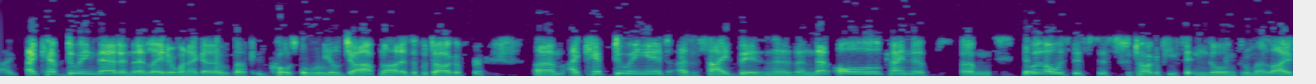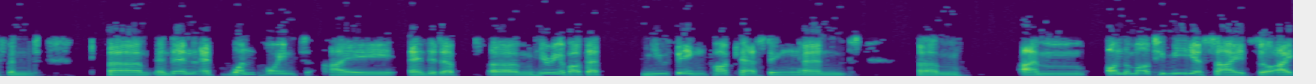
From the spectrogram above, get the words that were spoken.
I I kept doing that. And then later, when I got a like, in quotes a real job, not as a photographer, um, I kept doing it as a side business, and that all kind of um, there was always this this photography thing going through my life, and um, and then at one point I ended up um, hearing about that new thing, podcasting, and um, I'm on the multimedia side, so I,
